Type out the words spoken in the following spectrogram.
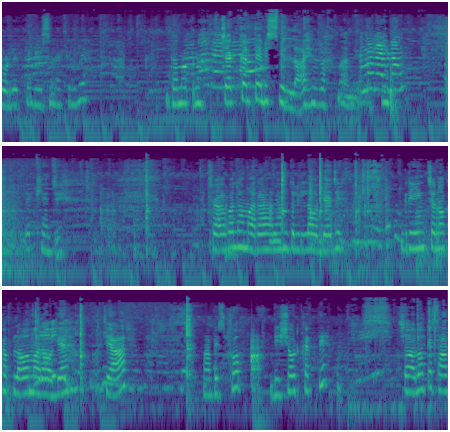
छोड़ देते हैं 20 मिनट के लिए। दम अपना चेक करते हैं बिस्मिल्लाह देखें जी। चावल हमारा, अल्हम्दुलिल्लाह हो गया जी। ग्रीन चनों का पुलाव हमारा हो गया। तैयार। आप इसको डिश आउट करते चावलों के साथ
